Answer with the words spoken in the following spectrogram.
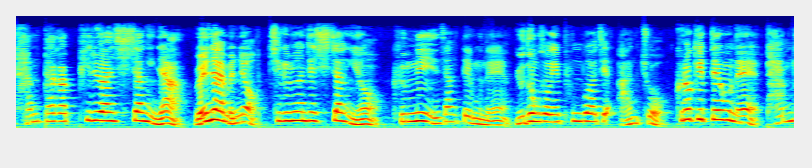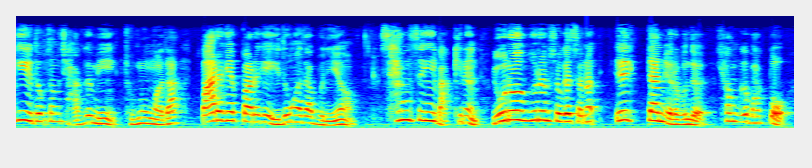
단타가 필요한 시장이냐? 왜냐하면요, 지금 현재 시장이요, 금리 인상 때문에 유동성이 풍부하지 않죠. 그렇기 때문에 단기 유동성 자금이 종목마다 빠르게 빠르게 이동하다 보니요, 상승이 막히는 이런 흐름 속에서는 일단 여러분들 현금 확보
